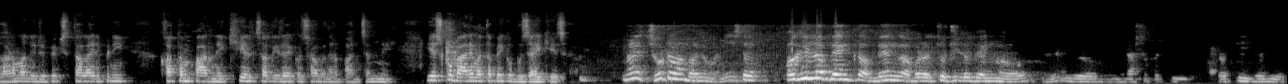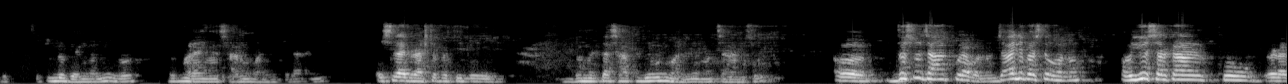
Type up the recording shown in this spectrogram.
धर्मनिरपेक्षतालाई पनि खतम पार्ने खेल चलिरहेको छ भनेर भन्छन् नि। यसको बारेमा तपाईँको बुझाइ के छ? मलाई छोटोमा भनौँ भने यस्तो अघिल्लो ब्याङ्क ब्याङ्कबाट चोटिलो ब्याङ्कमा हो होइन? यो राष्ट्रपति प्रति गरिएको चोटिलो ब्याङ्कमा नै हो मराइमा सारौँ भन्ने कुरा होइन? यसलाई राष्ट्रपतिले गम्भीरता साथ ल्याउनु भन्ने म चाहन्छु। अब दोस्रो जहाँ कुरा भन्नुहुन्छ अहिले कस्तो भनौँ अब यो सरकारको एउटा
